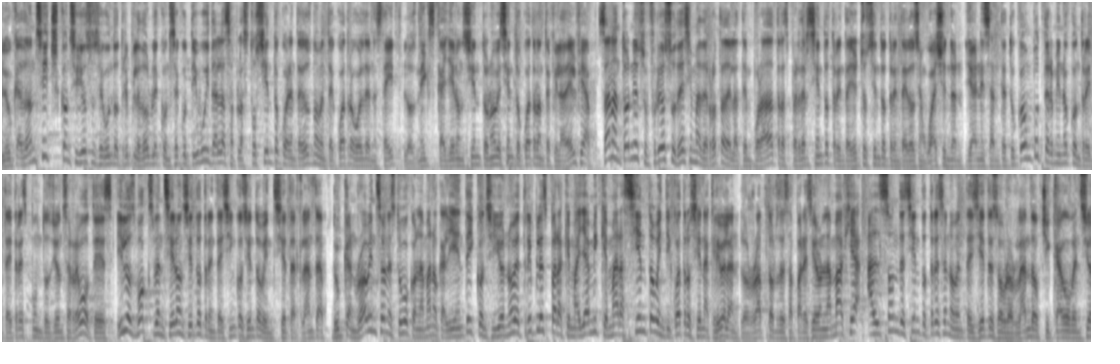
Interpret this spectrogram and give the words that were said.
Luka Doncic consiguió su segundo triple doble consecutivo y Dallas aplastó 142-94 a Golden State. Los Knicks cayeron 109-104 ante Filadelfia. San Antonio sufrió su décima derrota de la temporada tras perder 138-132 en Washington. Giannis Antetokounmpo terminó con 33 puntos y 11 rebotes y los Bucks vencieron 135-127 a Atlanta. Duncan Robinson estuvo con la mano caliente y consiguió nueve triples para que Miami quemara 124-100 a Cleveland. Los Raptors desaparecieron la magia al son de 113-97 sobre Orlando. Chicago venció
